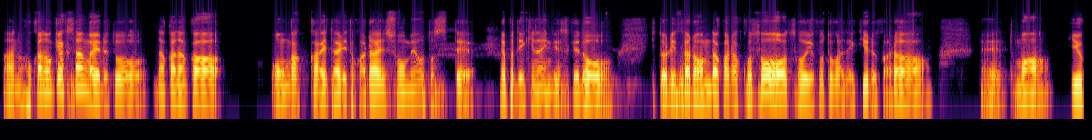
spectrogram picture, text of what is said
あの他のお客さんがいるとなかなか音楽変えたりとか、照明落とすってやっぱできないんですけど、一人サロンだからこそそういうことができるから、えっとまあ、ゆっ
